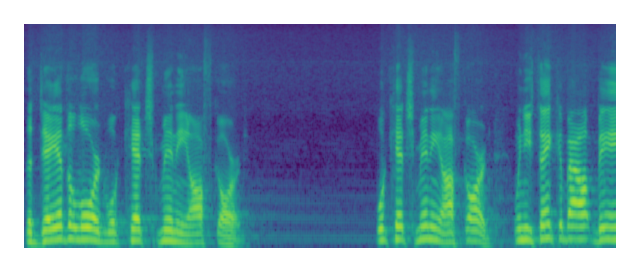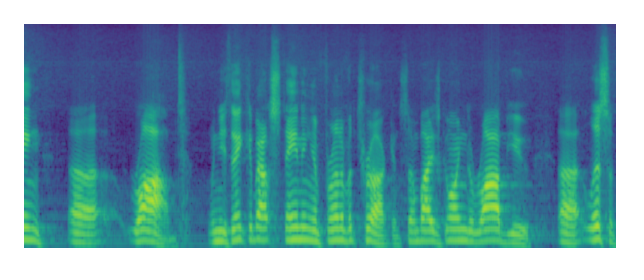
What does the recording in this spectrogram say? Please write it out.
the day of the Lord will catch many off guard. Will catch many off guard. When you think about being uh, robbed, when you think about standing in front of a truck and somebody's going to rob you, uh, listen,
